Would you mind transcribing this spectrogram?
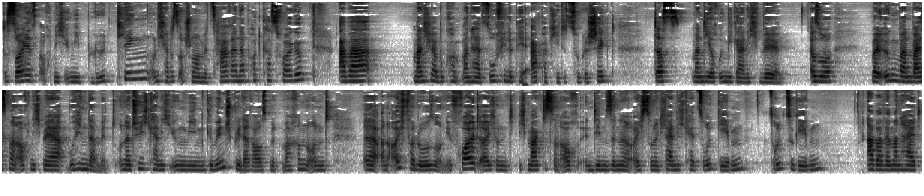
das soll jetzt auch nicht irgendwie blöd klingen. Und ich hatte es auch schon mal mit Zara in der Podcast-Folge. Aber manchmal bekommt man halt so viele PR-Pakete zugeschickt, dass man die auch irgendwie gar nicht will. Also, weil irgendwann weiß man auch nicht mehr, wohin damit. Und natürlich kann ich irgendwie ein Gewinnspiel daraus mitmachen und äh, an euch verlosen und ihr freut euch und ich mag das dann auch in dem Sinne, euch so eine Kleinigkeit zurückgeben, zurückzugeben. Aber wenn man halt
